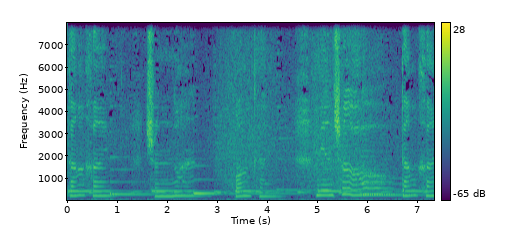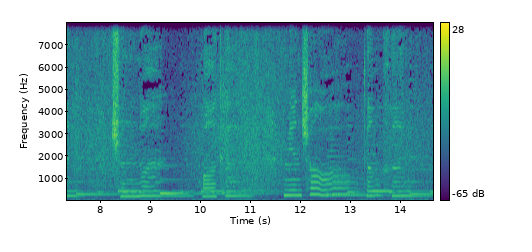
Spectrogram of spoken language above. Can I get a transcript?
大海，春暖花开。面朝大海，春暖花开。面朝大海。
